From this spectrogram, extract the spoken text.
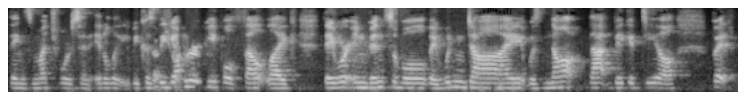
things much worse in Italy because That's the younger right. people felt like they were invincible, they wouldn't die, it was not that big a deal. But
